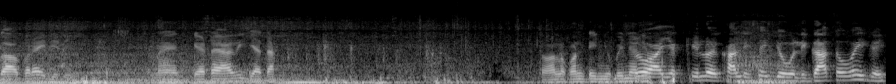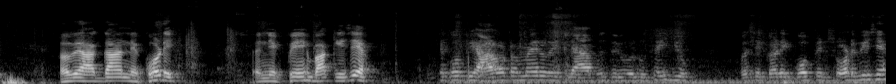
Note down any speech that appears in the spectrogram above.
ગા ભરાઈ દીધી. અને કેટા આવી ગયા હતા તો હાલો કન્ટિન્યુ બની જો આ એક કિલો ખાલી થઈ ગયો ઓલી ગાતો વહી ગઈ. હવે આ ગા ને ઘોડી અને એક ભેં બાકી છે. કોપી આળોટો માર્યો એટલે આ બધું ઓલું થઈ ગયું. પછી કડી કોપી છોડવી છે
